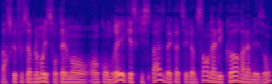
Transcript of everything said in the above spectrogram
parce que tout simplement ils sont tellement encombrés. Et qu'est-ce qui se passe? Ben, Quand c'est comme ça, on a les corps à la maison.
